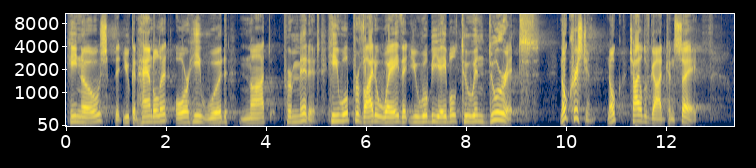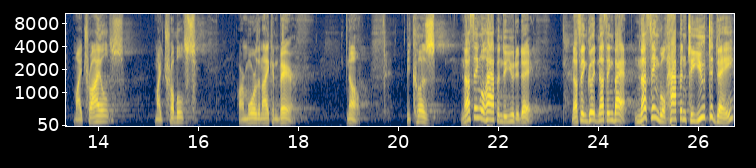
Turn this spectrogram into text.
He knows that you can handle it or He would not permit it. He will provide a way that you will be able to endure it. No Christian, no child of God can say, My trials, my troubles are more than I can bear. No, because nothing will happen to you today. Nothing good, nothing bad. Nothing will happen to you today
